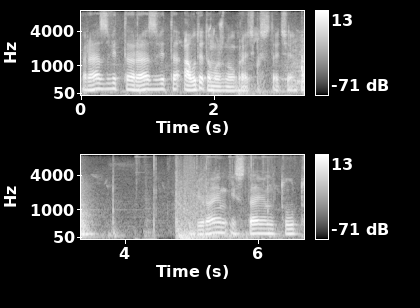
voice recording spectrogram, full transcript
Развито, развито. А, вот это можно убрать, кстати. Убираем и ставим тут.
